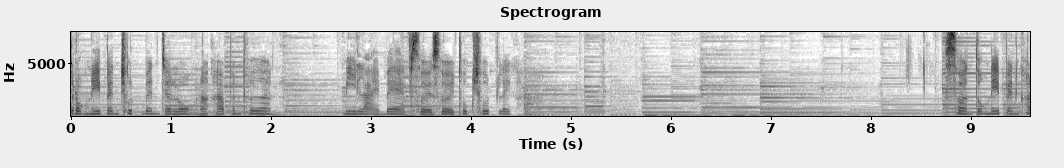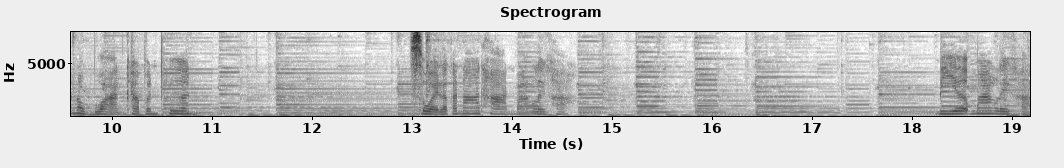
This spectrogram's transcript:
ตรงนี้เป็นชุดเบญจรงค์นะคะเพื่อนๆ มีหลายแบบสวยๆทุกชุดเลยค่ะ ส่วนตรงนี้เป็นขนมหวานค่ะเพื่อนๆ สวยแล้วก็น่าทานมากเลยค่ะ มีเยอะมากเลยค่ะ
